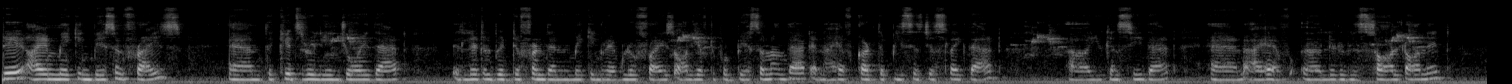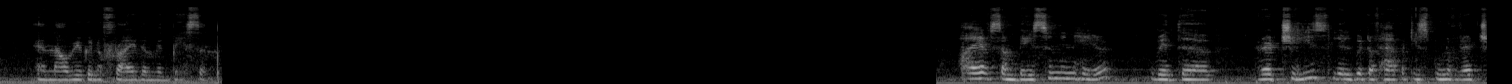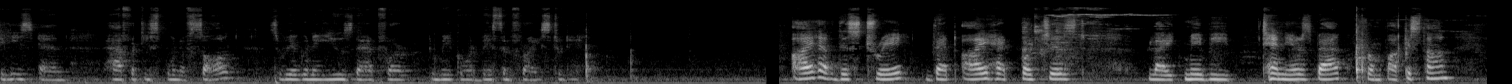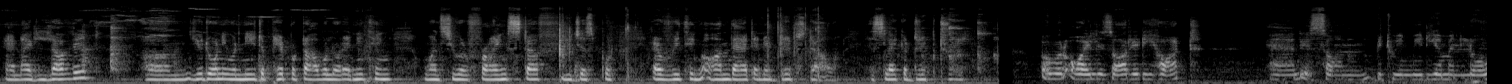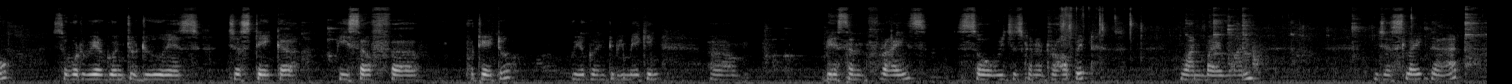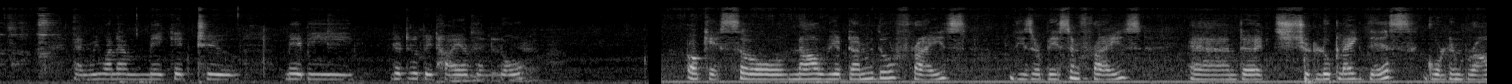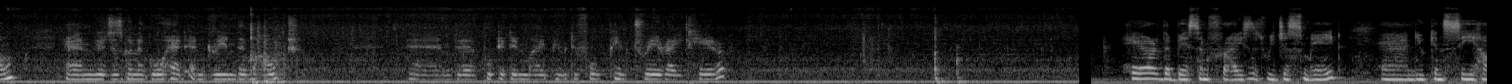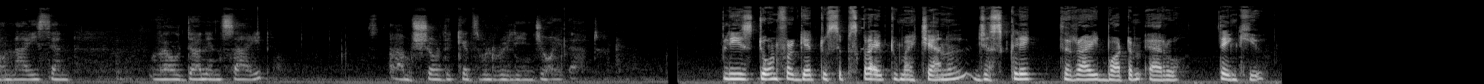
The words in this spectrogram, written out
Today I am making besan fries and the kids really enjoy that. It's a little bit different than making regular fries. All you have to put besan on that and I have cut the pieces just like that. Uh, you can see that and I have a little bit of salt on it and now we're going to fry them with besan. I have some besan in here with the red chilies, a little bit of half a teaspoon of red chilies and half a teaspoon of salt. So we are going to use that for to make our besan fries today. I have this tray that I had purchased like maybe 10 years back from Pakistan and I love it. Um, you don't even need a paper towel or anything. Once you are frying stuff, you just put everything on that and it drips down. It's like a drip tray. Our oil is already hot and it's on between medium and low. So what we are going to do is just take a piece of uh, potato. We are going to be making um, besan fries. So we're just going to drop it one by one, just like that. And we want to make it to maybe a little bit higher than low. Okay, so now we are done with our fries. These are besan fries and uh, it should look like this, golden brown. And we're just gonna go ahead and drain them out and uh, put it in my beautiful pink tray right here. Here are the besan fries that we just made and you can see how nice and well done inside. I'm sure the kids will really enjoy that. Please don't forget to subscribe to my channel. Just click the right bottom arrow. Thank you.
